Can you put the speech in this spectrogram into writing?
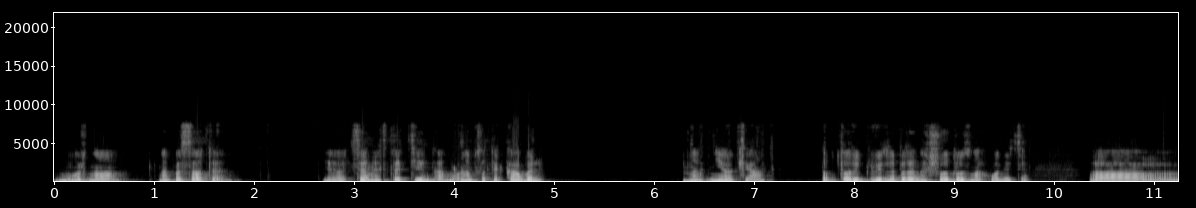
Можна написати е, це не статті, да? можна написати кабель на дні океану. Тобто, відповідно на питання, що тут знаходиться. А,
